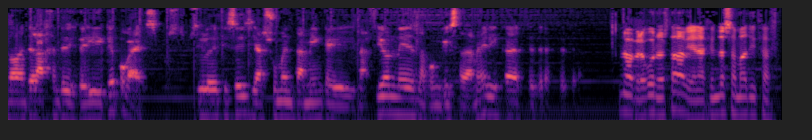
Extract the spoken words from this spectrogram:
normalmente la gente dice, ¿y qué época es? Pues siglo XVI y asumen también que hay naciones, la conquista de América, etcétera, etcétera. No, pero bueno, estaba bien, haciendo esa matización,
